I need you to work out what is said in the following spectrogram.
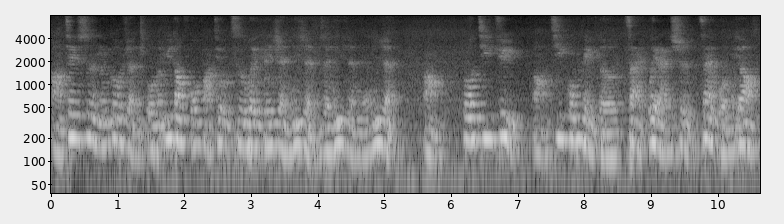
啊这一世能够忍，我们遇到佛法就有智慧，可以忍一忍，忍一忍，忍一忍，啊多积聚啊积功累德，在未来世，在我们要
